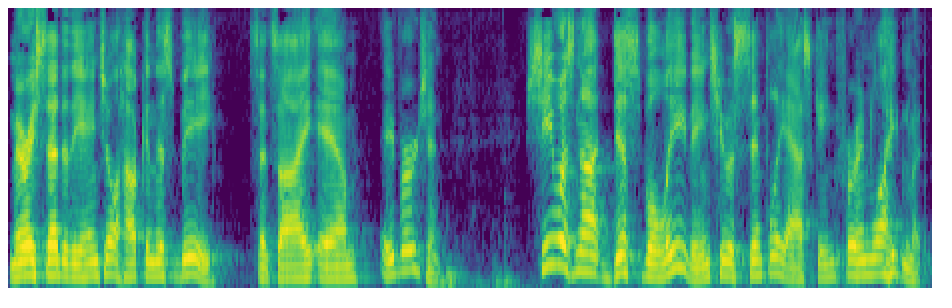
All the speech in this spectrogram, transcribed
Mary said to the angel, How can this be, since I am a virgin? She was not disbelieving, she was simply asking for enlightenment.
